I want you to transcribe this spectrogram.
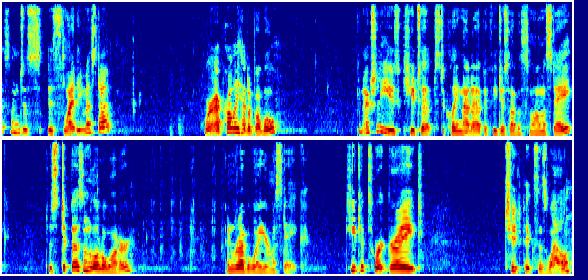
This one just is slightly messed up. Where I probably had a bubble. You can actually use Q-tips to clean that up if you just have a small mistake. Just dip those in a little water and rub away your mistake. Q-tips work great. Toothpicks as well.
